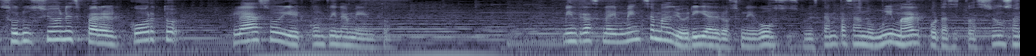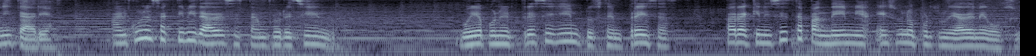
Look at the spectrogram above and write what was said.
Soluciones para el corto plazo y el confinamiento. Mientras la inmensa mayoría de los negocios lo están pasando muy mal por la situación sanitaria, algunas actividades están floreciendo Voy a poner tres ejemplos de empresas para quienes esta pandemia es una oportunidad de negocio.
